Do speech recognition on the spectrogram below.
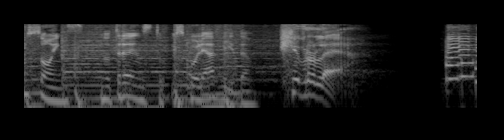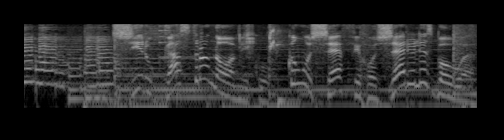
condições. No trânsito, escolha a vida. Chevrolet. Giro gastronômico com o chefe Rogério Lisboa.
